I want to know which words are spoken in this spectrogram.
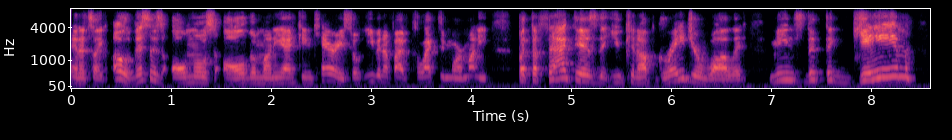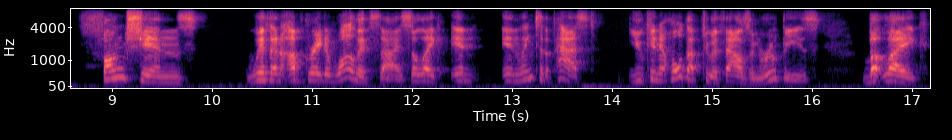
and it's like, oh, this is almost all the money I can carry. So even if I've collected more money, but the fact is that you can upgrade your wallet means that the game functions with an upgraded wallet size. So like in in Link to the Past, you can hold up to a thousand rupees, but like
